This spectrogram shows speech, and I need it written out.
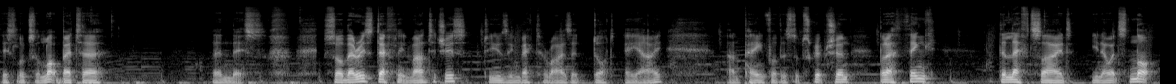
This looks a lot better than this. So there is definitely advantages to using vectorizer.ai and paying for the subscription, but I think the left side, you know, it's not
